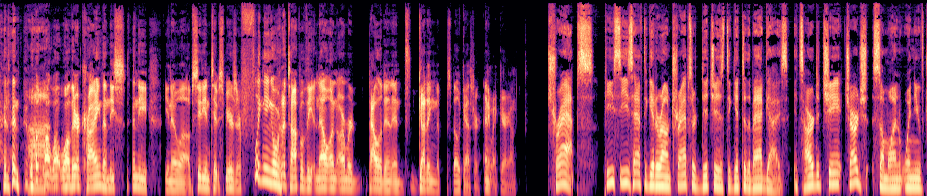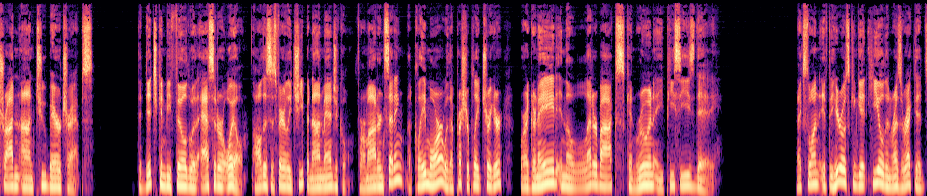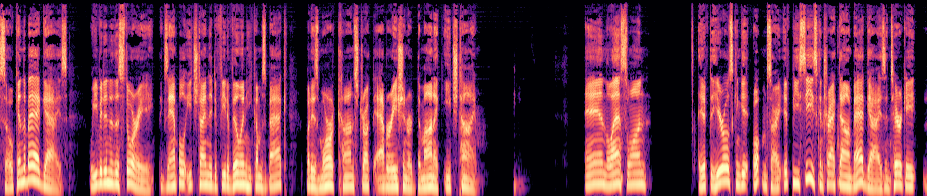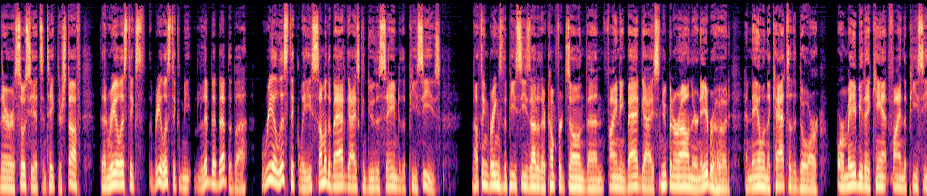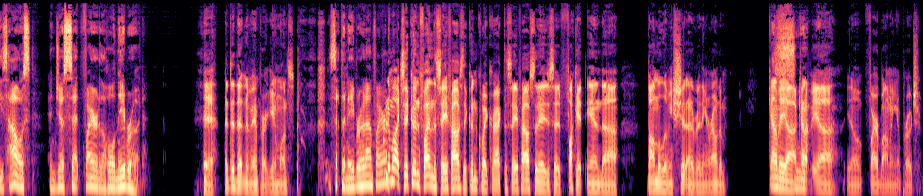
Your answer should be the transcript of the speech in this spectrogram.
And then while, Uh, while, while, while they're crying, then these then the you know uh, obsidian tip spears are flinging over the top of the now unarmored paladin and gutting the spellcaster. Anyway, carry on. Traps. PCs have to get around traps or ditches to get to the bad guys. It's hard to cha- charge someone when you've trodden on two bear traps. The ditch can be filled with acid or oil. All this is fairly cheap and non magical. For a modern setting, a claymore with a pressure plate trigger or a grenade in the letterbox can ruin a PC's day. Next one if the heroes can get healed and resurrected, so can the bad guys. Weave it into the story. Example, each time they defeat a villain, he comes back, but is more construct, aberration, or demonic each time. And the last one, if the heroes can get, oh, I'm sorry, if PCs can track down bad guys, interrogate their associates, and take their stuff, then realistic, realistic, blah, blah, blah, blah, blah, realistically, some of the bad guys can do the same to the PCs. Nothing brings the PCs out of their comfort zone than finding bad guys snooping around their neighborhood and nailing the cat to the door, or maybe they can't find the PC's house and just set fire to the whole neighborhood. Yeah, I did that in a vampire game once. Set the neighborhood on fire? Pretty much, they couldn't find the safe house. They couldn't quite crack the safe house, so they just said "fuck it" and uh, bomb the living shit out of everything around him. Kind of a uh, kind of a uh, you know firebombing approach.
